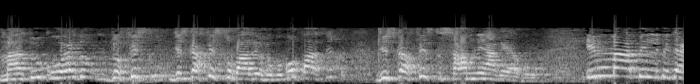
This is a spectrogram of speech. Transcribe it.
محتوق وہ ہے جو فسق جس کا فسق واضح ہوگا، وہ فاسق جس کا فسق سامنے آ گیا ہو۔ اما بل بدا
